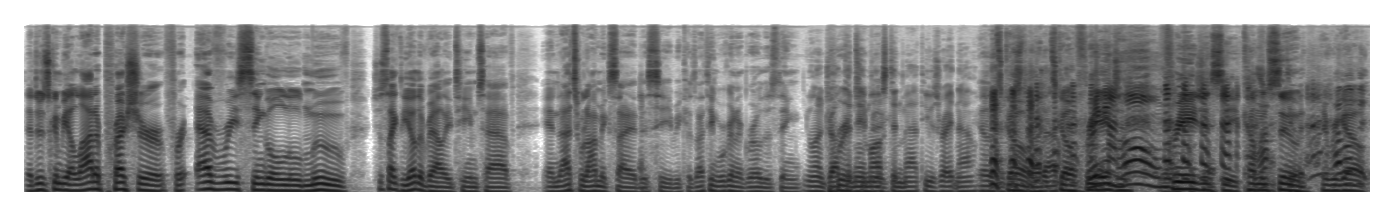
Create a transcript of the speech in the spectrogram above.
that there's going to be a lot of pressure for every single little move, just like the other Valley teams have. And that's what I'm excited to see because I think we're going to grow this thing. you want to drop the name big. Auston Matthews right now? Yeah, let's go. let's go. Free, Bring him agent, home. free agency coming soon. Here we I love, go. that,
